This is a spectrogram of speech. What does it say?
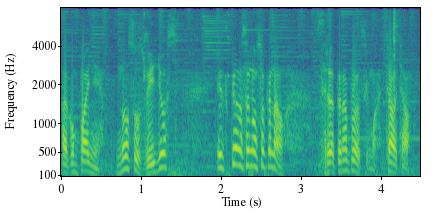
Acompanhe nossos vídeos e inscreva-se no nosso canal. Será até na próxima. Tchau, tchau.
